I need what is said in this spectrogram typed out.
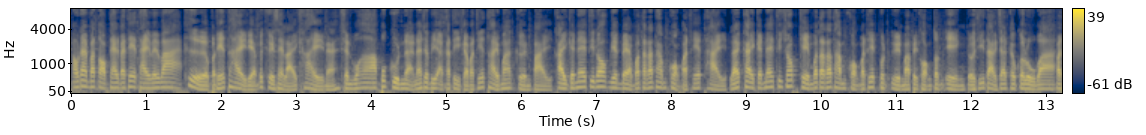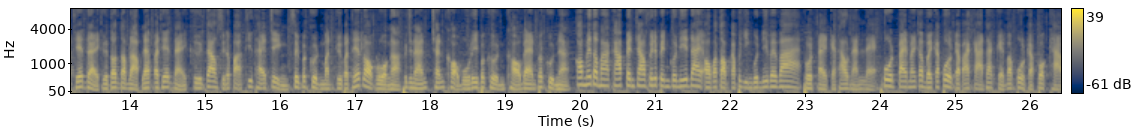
เขาได้มาตอบแทนประเทศไทยไว้ว่า คือประเทศไทยเนี่ยไม่เคยใส่ร้ายใครนะฉันว่าพวกคุณน่ะน่าจะมีอคติกับประเทศไทยมากเกินไปใครรกันแน่ที่ลอกเรียนแบบวัฒนธรรมของประเทศไทย และใครกันแน่ที่ชอบเคมวัฒนธรรมของประเทศคนอื่นมาเป็นของตนเอง โดยที่ต่างชาติเขาก็รู้ว่าประเทศไหนคือต้นตำรับและประเทศไหนคือเจ้าศิลปะที่แท้จริง ซึ่งพระคุณมันคือประเทศหลอกลวงอะเพราะฉะนั้นฉันขอบูลลี่พระคุณขอแบนพระคุณนะก็ไม่ต่อมาครับเป็นชาวฟิลิปปินส์คนนี้ได้ออกมาตอบกับผู้หญิงคนนี้ไว้ว่าพูดไปก็เท่านั้นแหละพูดไปมันก็เหมือนกับพูดกับอากาศถ้าเกิดว่าพูดกับพวกเขา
